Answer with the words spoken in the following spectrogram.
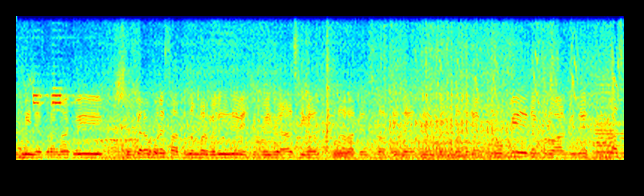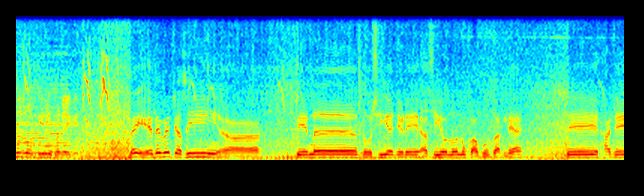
ਮਹੀਨੇ ਪੁਰਾਣਾ ਕੋਈ ਸ਼ੰਕਰਮਪੁਰੇ 7 ਨੰਬਰ ਗਲੀ ਦੇ ਵਿੱਚ ਕੋਈ ਹੋਇਆ ਸੀਗਾ ਧਾਰਾ 307 ਦੇ ਤਹਿਤ ਮੁਕਦਮਾ ਜਿਹੜੇ ਰੋਪੀ ਅਜੇ ਤੱਕ ਪਰਿਵਾਰ ਕਹਿੰਦੇ ਅਸਲ ਰੋਪੀ ਨਹੀਂ ਫੜੇਗੇ ਨਹੀਂ ਇਹਦੇ ਵਿੱਚ ਅਸੀਂ ਅ, ਤਿੰਨ ਦੋਸ਼ੀ ਆ ਜਿਹੜੇ ਅਸੀਂ ਉਹਨਾਂ ਨੂੰ ਕਾਬੂ ਕਰ ਲਿਆ ਹੈ। ਤੇ ਹਜੇ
